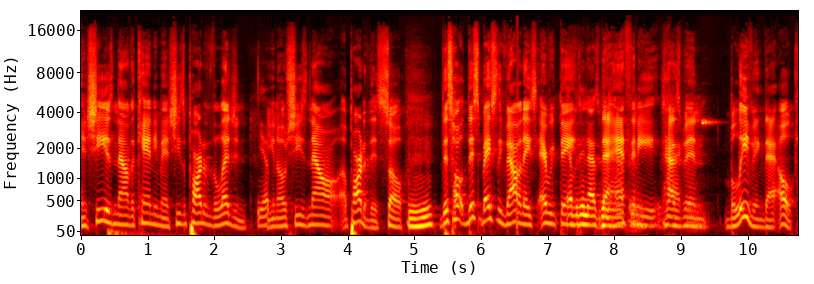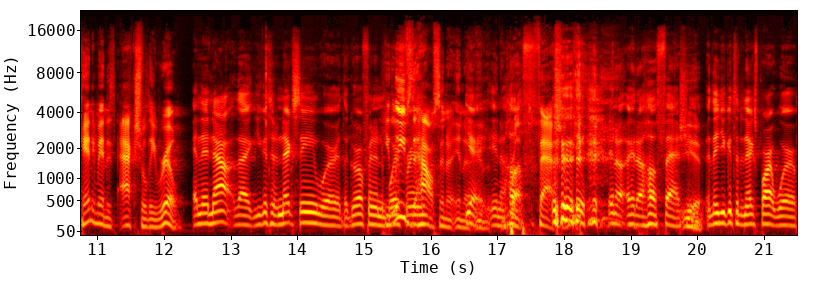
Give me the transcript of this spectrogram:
and she is now the Candyman. She's a part of the legend. Yep. Mm-hmm. You know, she's now a part of this. So this whole this basically validates everything, Everything that's been that happening. Anthony has Exactly. been believing that oh, Candyman is actually real. And then now, like you get to the next scene where the girlfriend and the He boyfriend leaves the house in a in a, Yeah, in a, in a rough huff. fashion. in a in a huff fashion. Yeah. And then you get to the next part where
